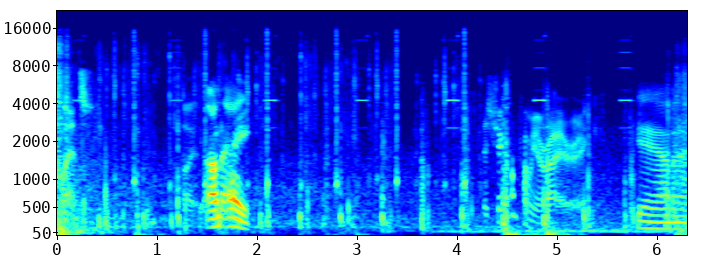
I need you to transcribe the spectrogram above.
Plants. On A. That should come from your right, Eric. Yeah, I know.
